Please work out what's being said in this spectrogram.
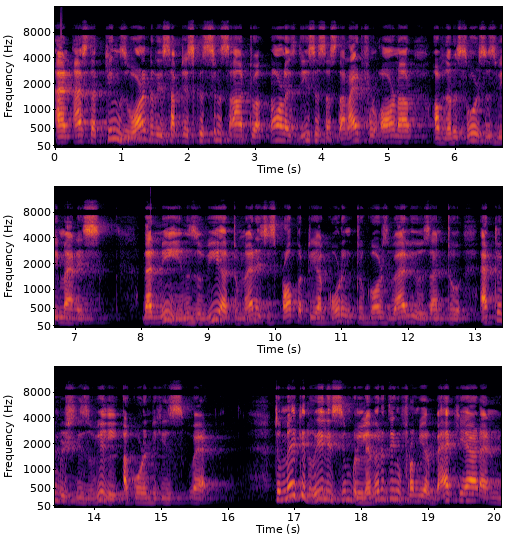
And as the king's voluntary subjects, Christians are to acknowledge Jesus as the rightful owner of the resources we manage. That means we are to manage his property according to God's values and to accomplish his will according to his word. To make it really simple, everything from your backyard and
